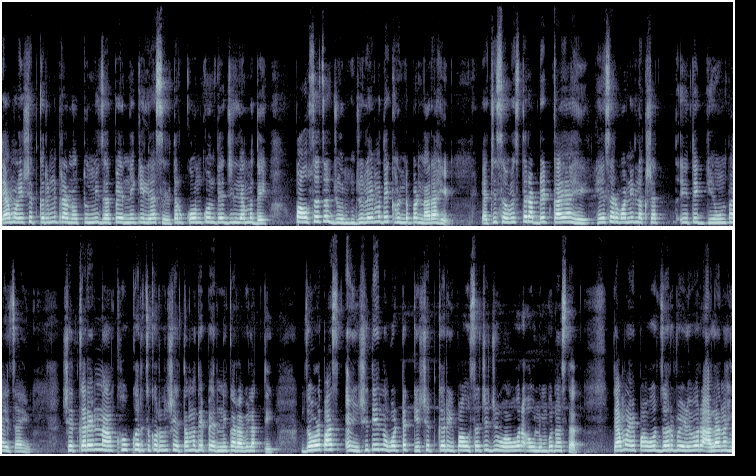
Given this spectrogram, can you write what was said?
त्यामुळे शेतकरी मित्रांनो तुम्ही जर पेरणी केली असेल तर कोणकोणत्या जिल्ह्यामध्ये पावसाचा जून जुलैमध्ये खंड पडणार आहे? याची सविस्तर अपडेट काय आहे हे सर्वांनी लक्षात येथे घेऊन पाहायचं आहे. शेतकऱ्यांना खूप खर्च करून शेतामध्ये पेरणी करावी लागते. जवळपास ऐंशी ते नव्वद टक्के शेतकरी पावसाच्या जीवावर अवलंबून असतात. त्यामुळे पाऊस जर वेळेवर आला नाही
